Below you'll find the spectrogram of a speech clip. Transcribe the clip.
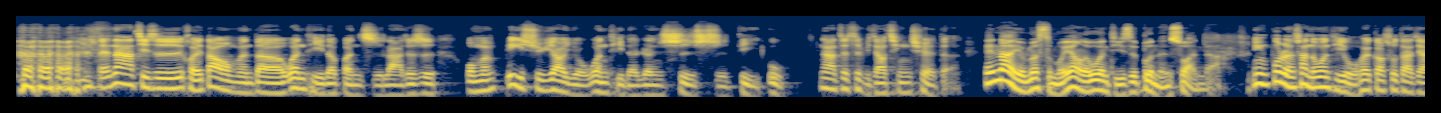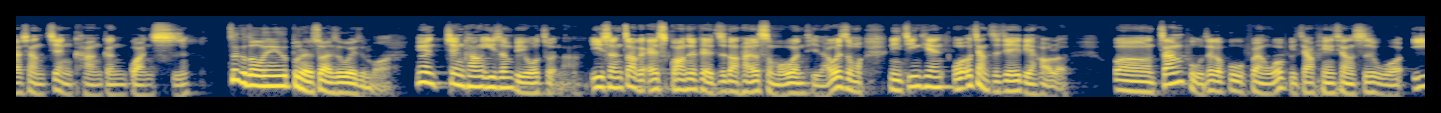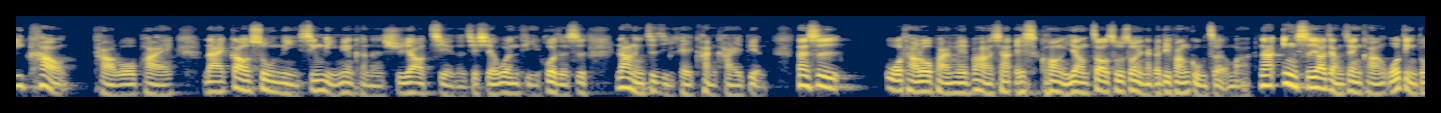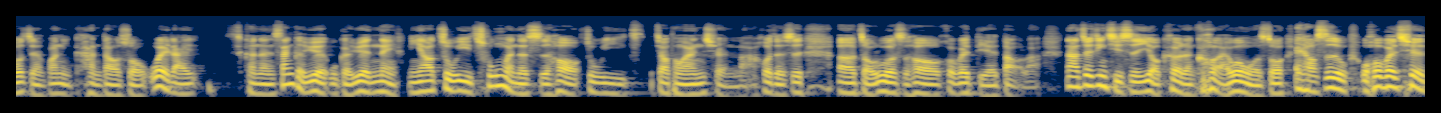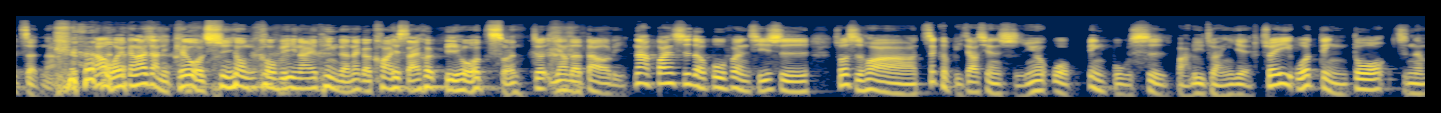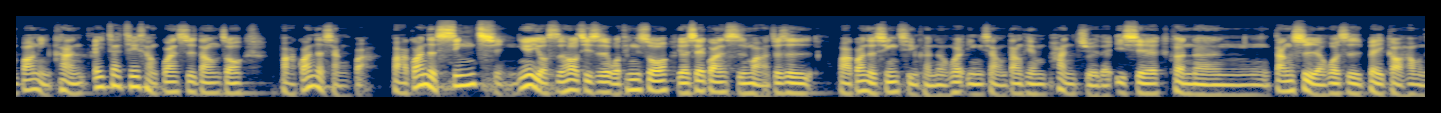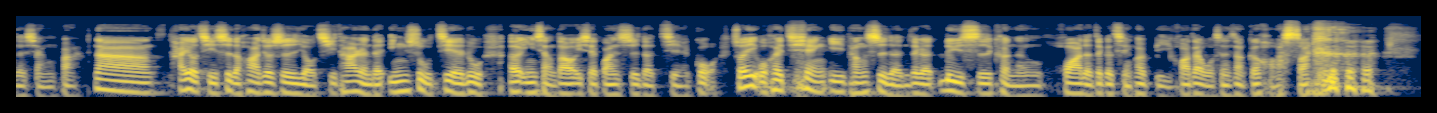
对，那其实回到我们的问题的本质啦，就是我们必须要有问题的人事实地物。那这是比较精确的。哎，那有没有什么样的问题是不能算的？因为不能算的问题，我会告诉大家，像健康跟官司。这个东西是不能算，是为什么？因为健康医生比我准啊，医生照个 X 光就可以知道他有什么问题了。为什么？你今天我我讲直接一点好了，嗯，占卜这个部分我比较偏向是我依靠塔罗牌来告诉你心里面可能需要解的这些问题，或者是让你自己可以看开一点。但是我塔罗牌没办法像 X 光一样照出说你哪个地方骨折嘛。那硬是要讲健康，我顶多只能帮你看到说未来。可能三个月、五个月内，你要注意出门的时候注意交通安全啦，或者是呃走路的时候会不会跌倒啦。那最近其实也有客人过来问我说：“哎，老师，我会不会确诊啊？” 然后我会跟他讲：“你给我去用 COVID nineteen 的那个快筛会比我准，就一样的道理。”那官司的部分，其实说实话，这个比较现实，因为我并不是法律专业，所以我顶多只能帮你看。哎，在这场官司当中，法官的想法。法官的心情，因为有时候其实我听说有些官司嘛，就是法官的心情可能会影响当天判决的一些可能当事人或是被告他们的想法。那还有其次的话，就是有其他人的因素介入而影响到一些官司的结果。所以我会建议当事人这个律师可能花的这个钱会比花在我身上更划算。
